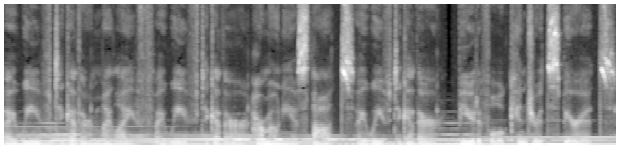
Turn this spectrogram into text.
I weave together my life. I weave together harmonious thoughts. I weave together beautiful kindred spirits.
